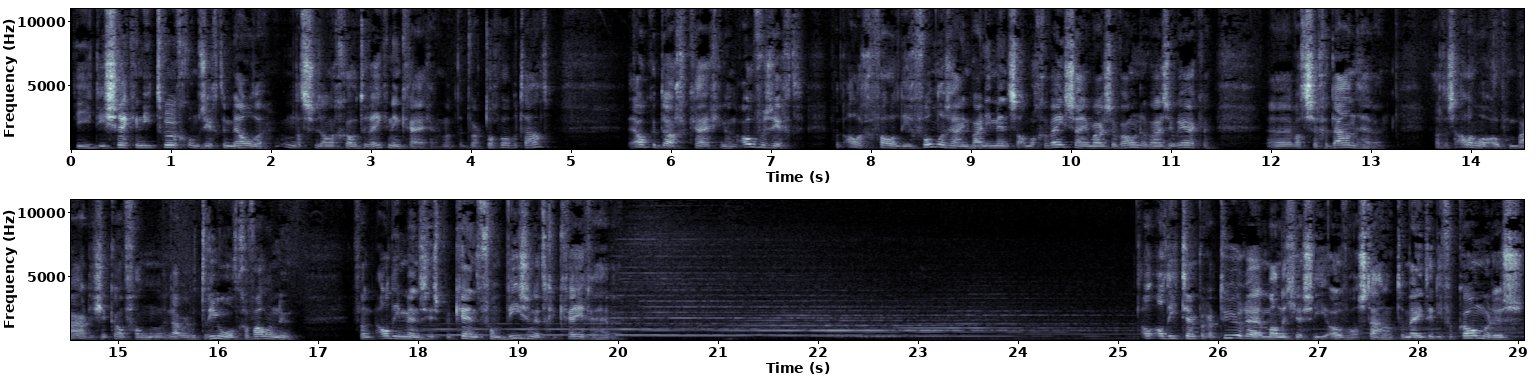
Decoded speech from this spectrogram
die, die schrikken niet terug om zich te melden, omdat ze dan een grote rekening krijgen. Want het wordt toch wel betaald. Elke dag krijg je een overzicht van alle gevallen die gevonden zijn, waar die mensen allemaal geweest zijn, waar ze wonen, waar ze werken. uh, wat ze gedaan hebben. Dat is allemaal openbaar. Dus je kan van, nou we hebben 300 gevallen nu. Van al die mensen is bekend van wie ze het gekregen hebben. Al, al die temperatuurmannetjes die overal staan om te meten, die voorkomen dus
